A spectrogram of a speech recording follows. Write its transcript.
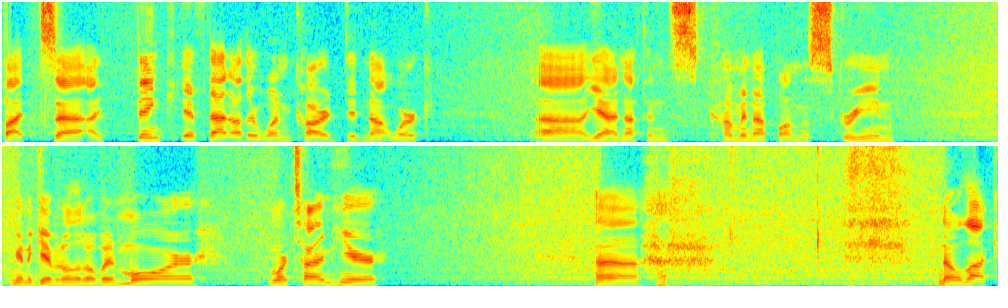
but uh, I think if that other one card did not work uh, yeah nothing's coming up on the screen I'm gonna give it a little bit more more time here. Uh, no luck,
